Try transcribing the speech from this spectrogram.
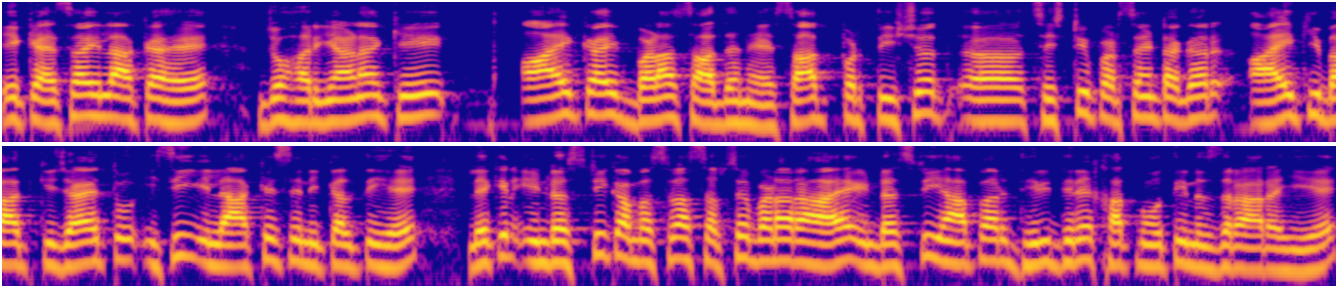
एक ऐसा इलाका है जो हरियाणा के आय का एक बड़ा साधन है। सात प्रतिशत सिक्सटी परसेंट अगर आय की बात की जाए तो इसी इलाके से निकलती है। लेकिन इंडस्ट्री का मसला सबसे बड़ा रहा है। इंडस्ट्री यहाँ पर धीरे धीरे खत्म होती नज़र आ रही है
